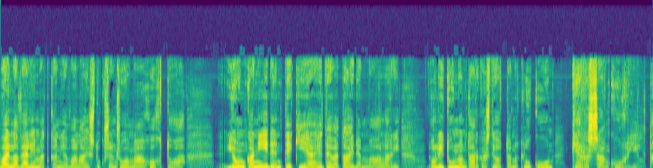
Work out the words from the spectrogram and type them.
vailla välimatkan ja valaistuksen suomaa hohtoa, jonka niiden tekijä etevä taidemaalari oli tunnon tarkasti ottanut lukuun kerrassaan kurjilta.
